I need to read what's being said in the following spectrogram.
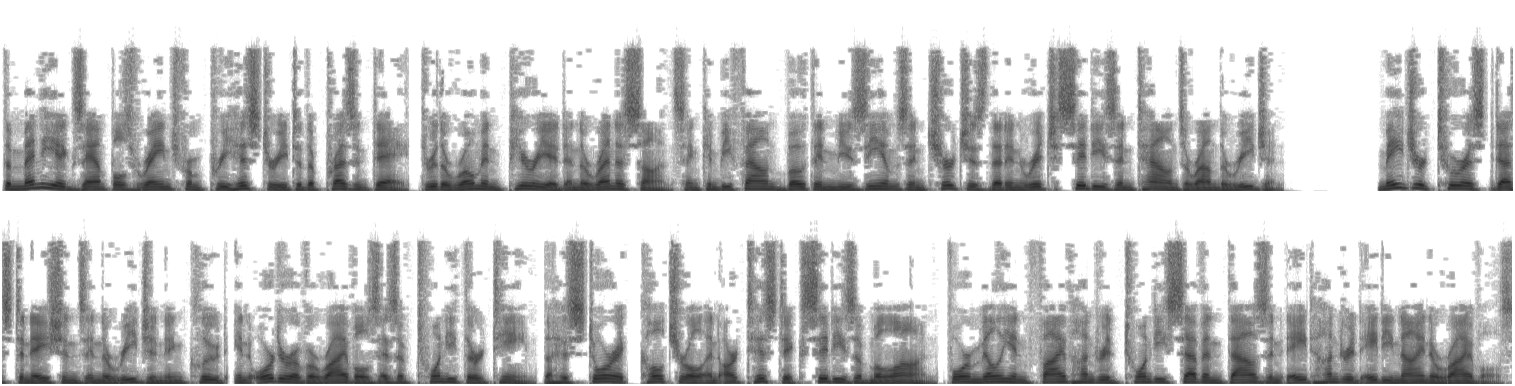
The many examples range from prehistory to the present day, through the Roman period and the Renaissance and can be found both in museums and churches that enrich cities and towns around the region. Major tourist destinations in the region include in order of arrivals as of 2013 the historic, cultural and artistic cities of Milan 4,527,889 arrivals,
